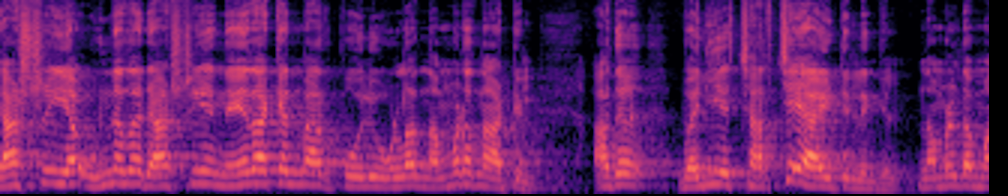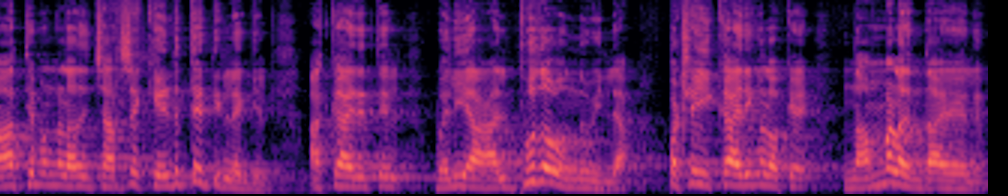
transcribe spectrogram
രാഷ്ട്രീയ ഉന്നത രാഷ്ട്രീയ നേതാക്കന്മാർ പോലുമുള്ള നമ്മുടെ നാട്ടിൽ അത് വലിയ ചർച്ചയായിട്ടില്ലെങ്കിൽ നമ്മളുടെ മാധ്യമങ്ങൾ അത് ചർച്ചയ്ക്ക് എടുത്തിട്ടില്ലെങ്കിൽ അക്കാര്യത്തിൽ വലിയ അത്ഭുതമൊന്നുമില്ല. പക്ഷേ ഇക്കാര്യങ്ങളൊക്കെ നമ്മൾ എന്തായാലും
